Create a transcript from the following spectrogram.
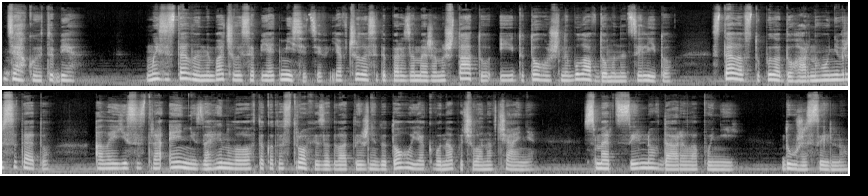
дякую тобі. Ми зі Стелою не бачилися п'ять місяців. Я вчилася тепер за межами штату і до того ж не була вдома на це літо. Стела вступила до гарного університету, але її сестра Енні загинула в автокатастрофі за два тижні до того, як вона почала навчання. Смерть сильно вдарила по ній, дуже сильно.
